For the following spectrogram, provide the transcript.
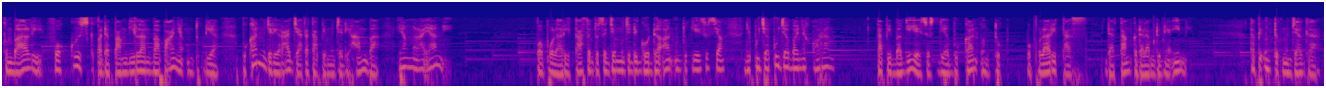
kembali fokus kepada panggilan Bapaknya untuk dia, bukan menjadi raja tetapi menjadi hamba yang melayani. Popularitas tentu saja menjadi godaan untuk Yesus yang dipuja-puja banyak orang. Tapi bagi Yesus dia bukan untuk popularitas datang ke dalam dunia ini. Tapi untuk menjaga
